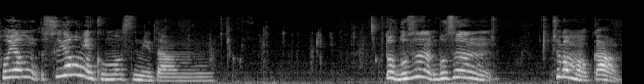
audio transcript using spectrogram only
소영, 수영님 고맙습니다. 음. 또 무슨, 무슨 초밥 먹을까?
